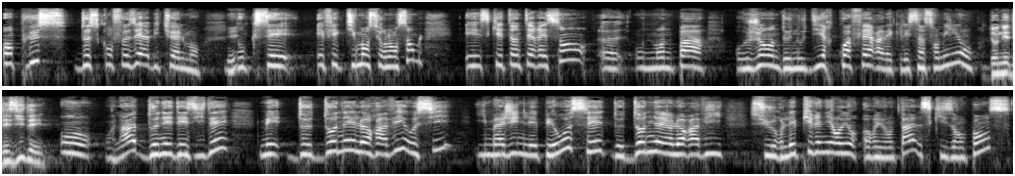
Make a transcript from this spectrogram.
en plus de ce qu'on faisait habituellement. Mais... Donc, c'est effectivement sur l'ensemble. Et ce qui est intéressant, euh, on ne demande pas aux gens de nous dire quoi faire avec les 500 millions. Donner des idées. On, voilà, donner des idées, mais de donner leur avis aussi. Imagine les PO, c'est de donner leur avis sur les Pyrénées-Orientales, ce qu'ils en pensent,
